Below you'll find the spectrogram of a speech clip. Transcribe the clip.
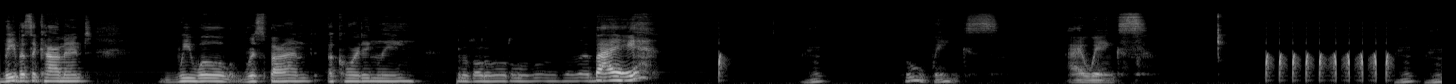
leave us a comment. We will respond accordingly. Bye. Mm-hmm. Who winks? I winks. Mm-hmm. Mm-hmm.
